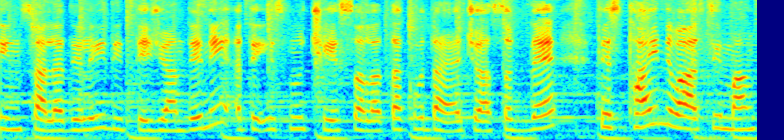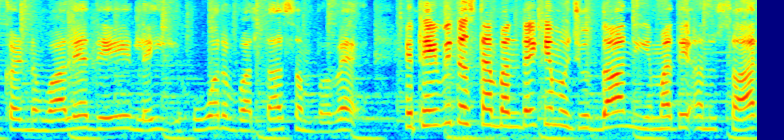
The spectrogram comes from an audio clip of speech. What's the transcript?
3 ਸਾਲਾਂ ਦੇ ਲਈ ਦਿੱਤੇ ਜਾਂਦੇ ਨੇ ਅਤੇ ਇਸ ਨੂੰ 6 ਸਾਲਾਂ ਤੱਕ ਵਧਾਇਆ ਜਾ ਸਕਦਾ ਹੈ ਤੇ ਸਥਾਈ ਨਿਵਾਸ ਦੀ ਮੰਗ ਕਰਨ ਵਾਲਿਆਂ ਦੇ ਲਈ ਹੋਰ ਵਾਧਾ ਸੰਭਵ ਹੈ। ਇਥੇ ਇਹ ਵੀ ਦੱਸਣਾ ਬਣਦਾ ਹੈ ਕਿ ਮੌਜੂਦਾ ਨਿਯਮਾਂ ਦੇ ਅਨੁਸਾਰ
